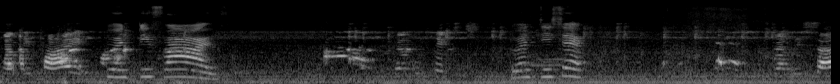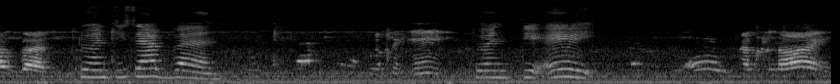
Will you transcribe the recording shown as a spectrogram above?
twenty-five, twenty-five, twenty-six, twenty-six, twenty-seven, twenty-eight, twenty-eight, twenty-nine.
